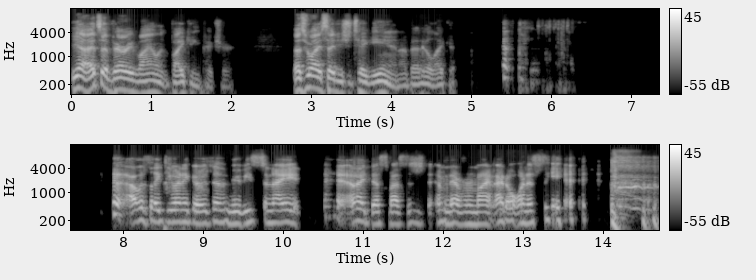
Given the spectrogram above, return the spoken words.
Yeah, it's a very violent Viking picture. That's why I said you should take Ian. I bet he'll like it. I was like, "Do you want to go to the movies tonight?" And I just messaged him. Never mind. I don't want to see it.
